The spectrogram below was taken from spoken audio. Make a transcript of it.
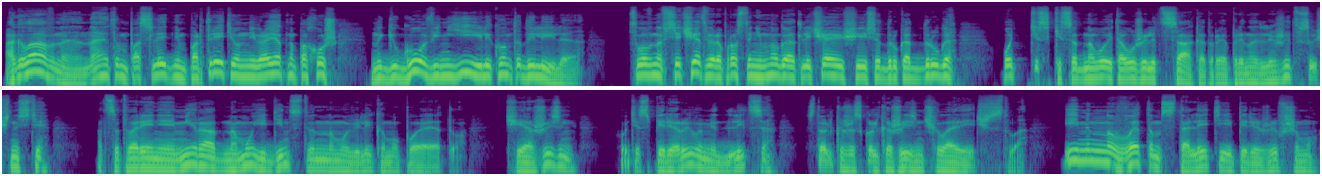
А главное, на этом последнем портрете он невероятно похож на Гюго, Виньи или Конта де Лиля, словно все четверо просто немного отличающиеся друг от друга оттиски с одного и того же лица, которое принадлежит, в сущности, от сотворения мира одному единственному великому поэту, чья жизнь, хоть и с перерывами, длится столько же, сколько жизнь человечества — именно в этом столетии пережившему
